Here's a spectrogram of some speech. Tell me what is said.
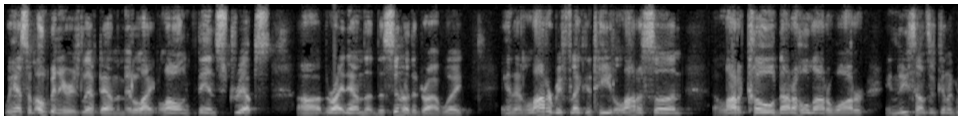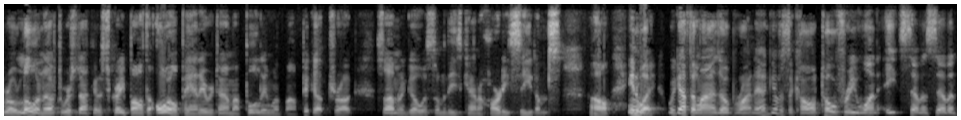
we had some open areas left down the middle, like long, thin strips uh, right down the, the center of the driveway, and a lot of reflected heat, a lot of sun, a lot of cold, not a whole lot of water. And these something's going to grow low enough to where it's not going to scrape off the oil pan every time I pull in with my pickup truck. So I'm going to go with some of these kind of hardy sedums. Uh, anyway, we got the lines open right now. Give us a call, toll free one eight seven seven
